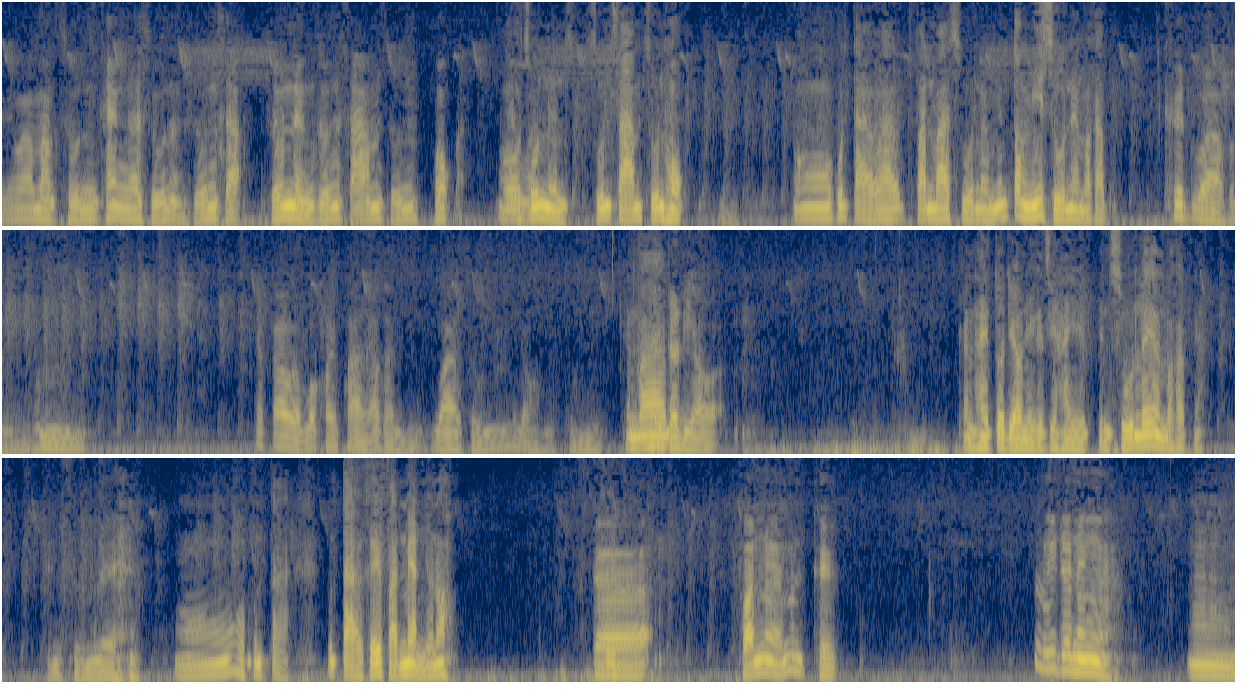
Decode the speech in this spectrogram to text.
เรียกว่ามักศูนย์แข่งกับศูนย์อะศูนย์สะศูนย์หนึ่งศูนย์สามศูนย์หกอะ โอ้ศูนย์หนึ่งศูนย์สามศูนย์หกโอ้คุณตาว่าฟันว่าศูนย์แล้วมันต้องมีศูนย์เลยมั้ครับคิดว่าผมอืมจะเก้ากับว่าค่อยพลาดแล้วกัน ว่าศูนย์ดอกศูนย์กันว่าตัวเดียวอะกันให้ตัวเดียวนี่คือสิให้เป็นศูนย์เลยมั้ครับ เนี่ย เป็นศูนย์เลยอ๋อคุณตา คุณตาเคยฝันแม่นอยู่เนาะก็ฝันเนี่ยมันถึก ลุยตัวหนึ่งอะ อืม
